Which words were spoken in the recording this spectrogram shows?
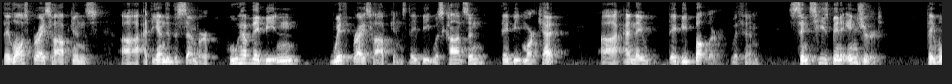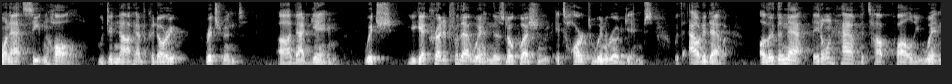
They lost Bryce Hopkins uh, at the end of December. Who have they beaten with Bryce Hopkins? They beat Wisconsin, they beat Marquette, uh, and they, they beat Butler with him. Since he's been injured, they won at Seton Hall, who did not have Kadary Richmond uh, that game, which you get credit for that win. There's no question. It's hard to win road games, without a doubt. Other than that, they don't have the top quality win.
